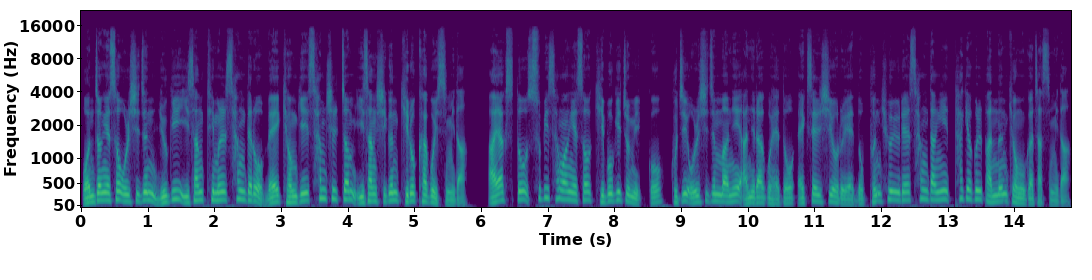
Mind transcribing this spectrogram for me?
원정에서 올 시즌 6위 이상 팀을 상대로 매 경기 3실점 이상씩은 기록하고 있습니다. 아약스도 수비 상황에서 기복이 좀 있고 굳이 올 시즌만이 아니라고 해도 엑셀시오르의 높은 효율에 상당히 타격을 받는 경우가 잦습니다.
